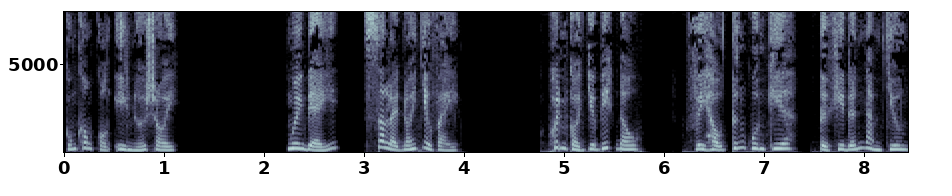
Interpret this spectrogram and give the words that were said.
cũng không còn yên nữa rồi. Nguyên đệ, sao lại nói như vậy? Huynh còn chưa biết đâu. Vì hậu tướng quân kia, từ khi đến Nam Dương,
